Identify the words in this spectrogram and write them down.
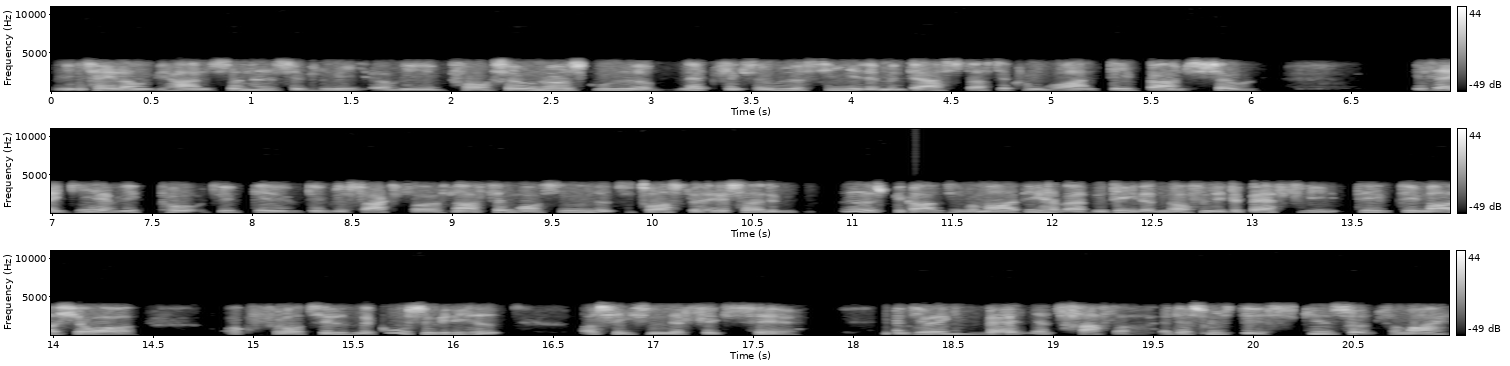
Vi taler om, at vi har en sundhedsepidemi, og vi får søvnunderskud, og Netflix er ude og sige det, men deres største konkurrent, det er børns søvn. Det reagerer vi ikke på. Det, det, det blev sagt for snart fem år siden, og til trods for det, så er det yderst begrænset, hvor meget det har været en del af den offentlige debat, fordi det, det er meget sjovere at kunne få lov til med god samvittighed at se sin Netflix-serie. Men det er jo ikke et valg, jeg træffer, at jeg synes, det er skide sundt for mig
